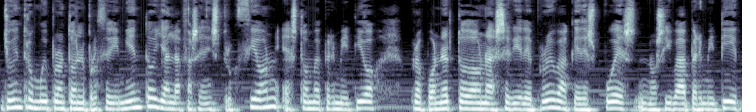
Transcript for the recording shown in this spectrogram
Yo entro muy pronto en el procedimiento, ya en la fase de instrucción. Esto me permitió proponer toda una serie de pruebas que después nos iba a permitir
